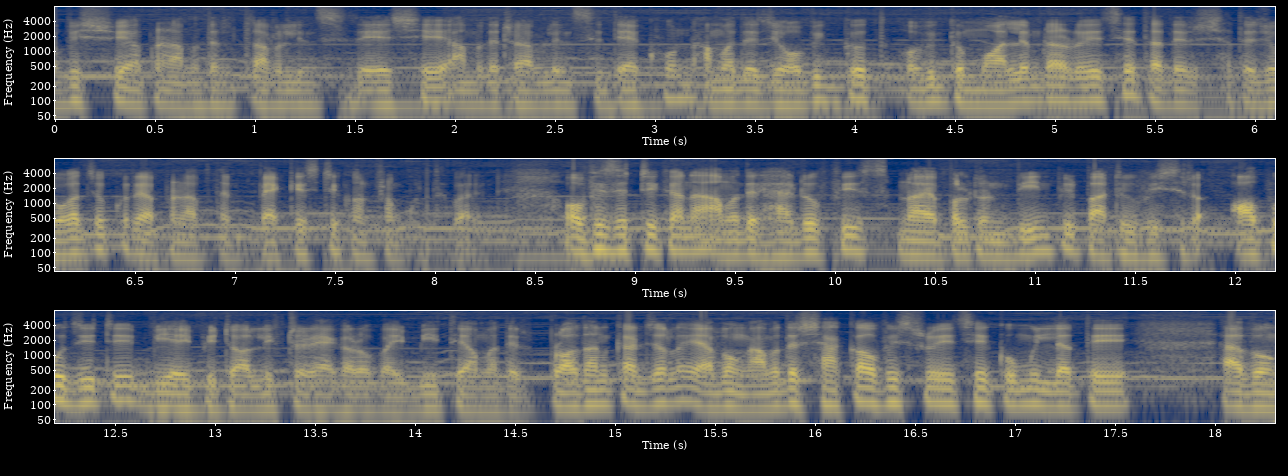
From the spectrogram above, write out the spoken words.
অবশ্যই আপনারা আমাদের ট্রাভেল এজেন্সিতে এসে, আমাদের ট্রাভেল এজেন্সি দেখুন, আমাদের যে অভিজ্ঞ অভিজ্ঞ মোয়াল্লেমরা রয়েছে, তাদের সাথে যোগাযোগ করে আপনারা আপনার প্যাকেজটি কনফার্ম করতে পারেন। অফিসের ঠিকানা আমাদের হেড অফিস নয়াপল্টন বিএনপির পার্টি অফিসের অপোজিটে বিআইপি টল লিফটের এগারো বাই বিতে আমাদের প্রধান কার্যালয় এবং আমাদের শাখা অফিস রয়েছে কুমিল্লাতে এবং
